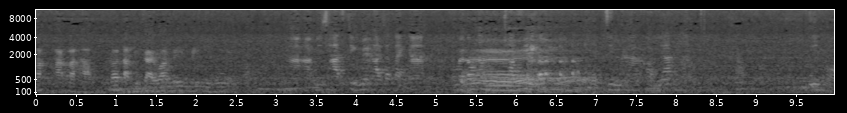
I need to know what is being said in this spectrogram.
สักพักแล้วครับ ก็ตัดสินใจว่าไม่ไม่มีลูกอะอะมีชาร์จจริงไหมคะจะแต่งงานทำไมต้องทำช็อตนี้จริงไหมคะขออนุญาตถามจริงเหรอ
